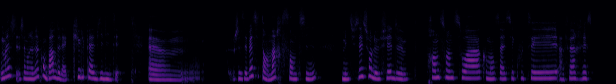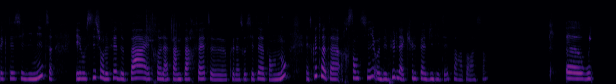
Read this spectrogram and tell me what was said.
moi, j'aimerais bien qu'on parle de la culpabilité. Euh, je ne sais pas si tu en as ressenti, mais tu sais, sur le fait de prendre soin de soi, commencer à s'écouter, à faire respecter ses limites et aussi sur le fait de ne pas être la femme parfaite euh, que la société attend de nous. Est-ce que toi, tu as ressenti au début de la culpabilité par rapport à ça? Euh, Oui,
